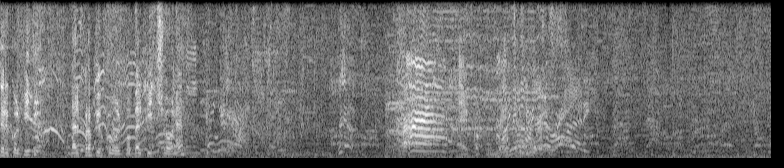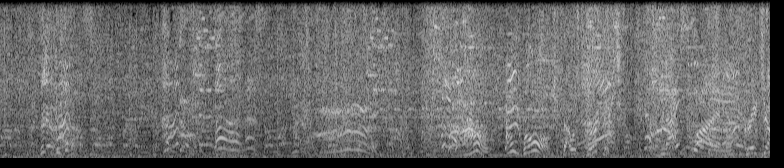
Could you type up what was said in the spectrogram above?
Essere colpiti dal proprio colpo, bel piccione. Ecco appunto. Ready. Wow, I rolled. That was perfect. Nice one. Great job.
